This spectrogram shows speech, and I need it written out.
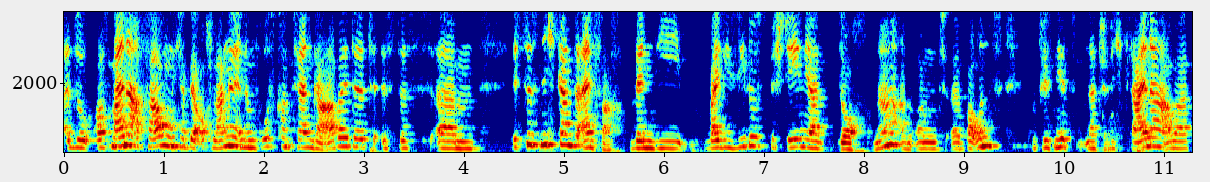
also aus meiner Erfahrung, ich habe ja auch lange in einem Großkonzern gearbeitet, ist das, ähm, ist das nicht ganz einfach, wenn die, weil die Silos bestehen ja doch, ne? Und äh, bei uns, gut, wir sind jetzt natürlich kleiner, aber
